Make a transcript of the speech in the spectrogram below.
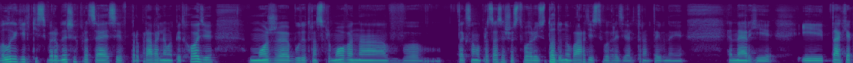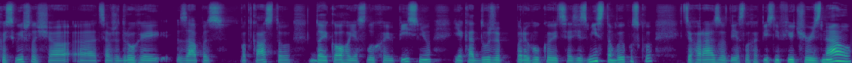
велика кількість виробничих процесів при правильному підході може бути трансформована в так само процеси, що створюють додану вартість в вигляді альтернативної енергії. І так якось вийшло, що е, це вже другий запис подкасту, до якого я слухаю пісню, яка дуже перегукується зі змістом випуску. Цього разу я слухав пісню Future is Now,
